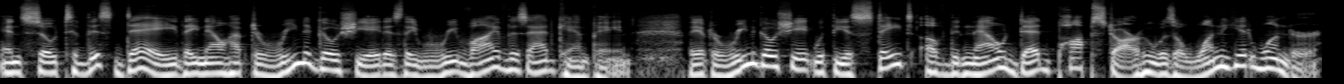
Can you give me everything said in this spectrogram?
And so to this day, they now have to renegotiate as they revive this ad campaign. They have to renegotiate with the estate of the now dead pop star who was a one hit wonder.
